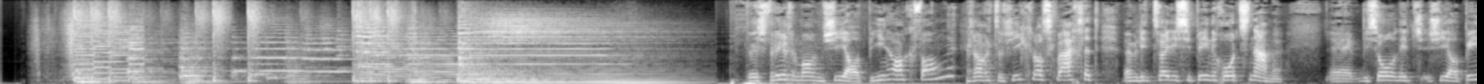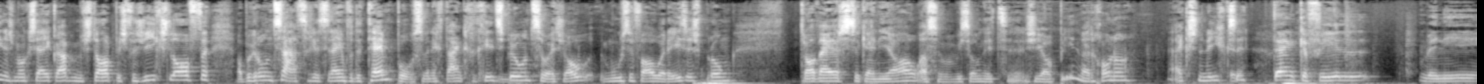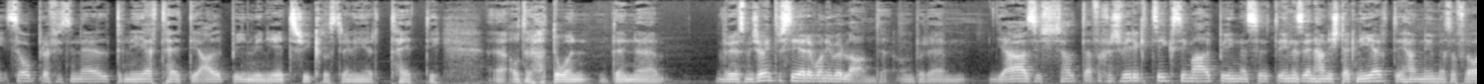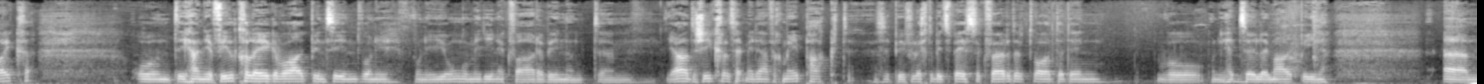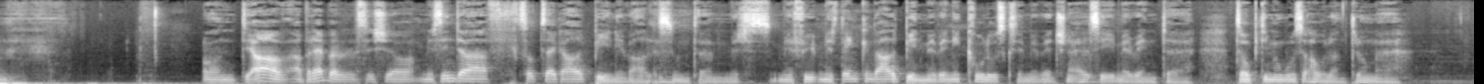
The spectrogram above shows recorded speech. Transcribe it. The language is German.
Du hast früher mal im Ski Alpin angefangen, hast nachher zum Skicross gewechselt. Wenn wir die zwei Disziplinen kurz nehmen, äh, wieso nicht Ski Alpin? Hast du mal gesagt, eben, im Start bist du Ski geschlafen, aber grundsätzlich ist es rein von den Tempos. Wenn ich denke, Kitzbühel und so, ist auch im Rausfall ein Riesensprung. Traverse genial, also wieso nicht äh, Ski Alpin? Wäre auch noch actionreich gewesen. Ich denke viel, wenn ich so professionell trainiert hätte, Alpin, wie ich jetzt Skicross trainiert hätte, äh, oder dann, dann äh, würde es mich schon interessieren, wo ich landen Aber ähm, ja, es ist halt einfach eine schwierige Zeit im Alpin. Also, innen habe ich stagniert, ich habe nicht mehr so Freude. Und ich habe ja viele Kollegen, die Alpin sind, wo ich, wo ich jung mit ihnen gefahren bin. Und ähm, ja, der Schickers hat mich einfach mehr gepackt. Also ich bin vielleicht ein bisschen besser gefördert worden, dann, wo, wo ich hätte sollen im Alpinen. Ähm, und ja, aber eben, es ist ja, wir sind ja sozusagen Alpin über alles. Mhm. Und ähm, wir, wir, wir denken Alpin, wir wollen nicht cool aussehen, wir wollen schnell sein, wir wollen äh, das Optimum rausholen. Und darum, äh,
